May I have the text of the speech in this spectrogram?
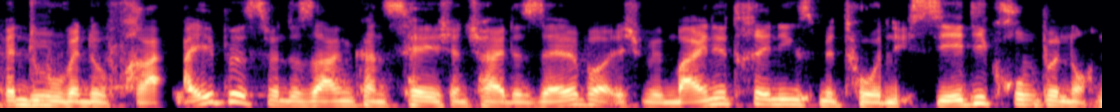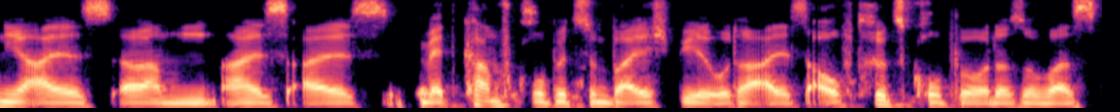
Wenn du, wenn du frei bist, wenn du sagen kannst, hey, ich entscheide selber, ich will meine Trainingsmethoden, ich sehe die Gruppe noch nie als, ähm, als, als Wettkampfgruppe zum Beispiel oder als Auftrittsgruppe oder sowas,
